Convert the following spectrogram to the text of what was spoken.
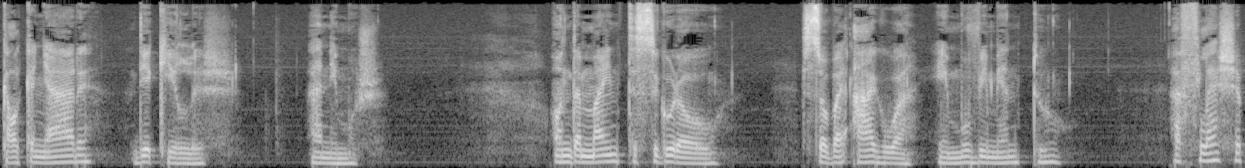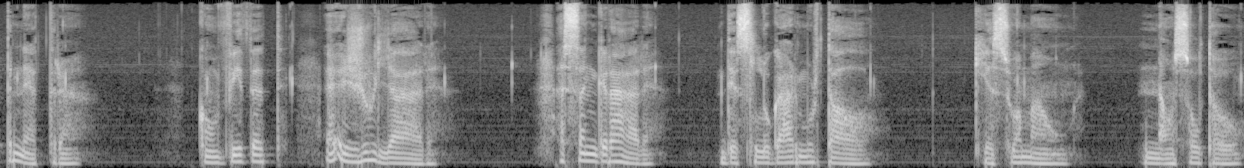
calcanhar de Aquiles, ânimos. Onde a mãe te segurou, sob a água em movimento, a flecha penetra, convida-te a ajoelhar, a sangrar desse lugar mortal que a sua mão não soltou.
